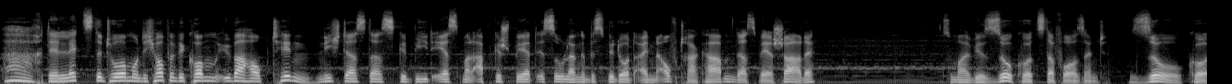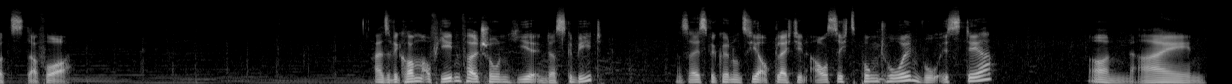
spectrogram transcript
Ach, der letzte Turm und ich hoffe, wir kommen überhaupt hin. Nicht, dass das Gebiet erstmal abgesperrt ist, solange bis wir dort einen Auftrag haben. Das wäre schade. Zumal wir so kurz davor sind. So kurz davor. Also wir kommen auf jeden Fall schon hier in das Gebiet. Das heißt, wir können uns hier auch gleich den Aussichtspunkt holen. Wo ist der? Oh nein.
